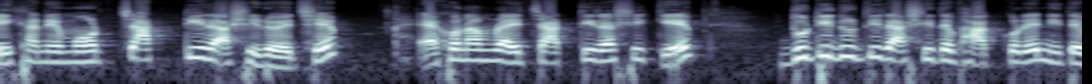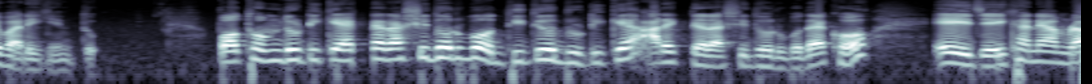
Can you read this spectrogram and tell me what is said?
এইখানে মোট চারটি রাশি রয়েছে। এখন আমরা এই চারটি রাশিকে দুটি দুটি রাশিতে ভাগ করে নিতে পারি কিন্তু। প্রথম দুটিকে একটা রাশি ধরবো, দ্বিতীয় দুটিকে আরেকটা রাশি ধরবো। দেখো এই যে এখানে আমরা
